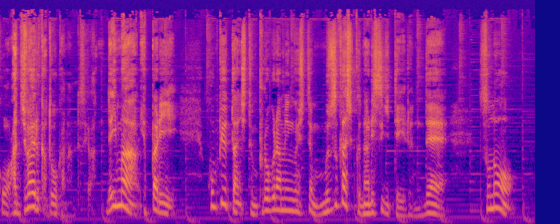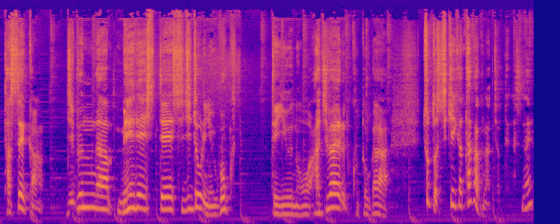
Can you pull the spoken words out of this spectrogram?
こう味わえるかどうかなんですよ。で今やっぱりコンピューターにしてもプログラミングにしても難しくなりすぎているんでその達成感自分が命令して指示通りに動くっていうのを味わえることがちょっと敷居が高くなっちゃってるんですね。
